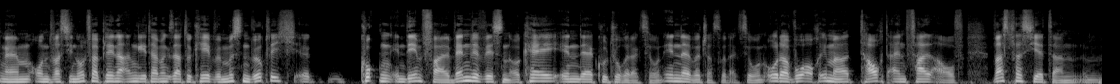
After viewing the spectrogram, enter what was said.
Ähm, und was die Notfallpläne angeht, haben wir gesagt, okay, wir müssen wirklich äh, gucken in dem Fall, wenn wir wissen, okay, in der Kulturredaktion, in der Wirtschaftsredaktion oder wo auch immer taucht ein Fall auf. Was passiert dann?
